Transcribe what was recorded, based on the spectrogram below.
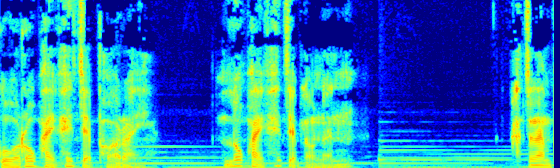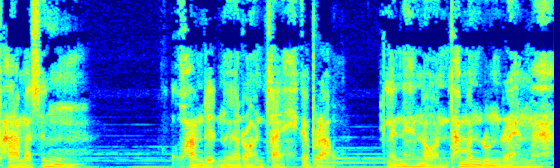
กลัวโรคภัยไข้เจ็บเพราะอะไร โรคภัยไข้เจ็บเหล่านั้น อาจจะนำพามาซึ่ง ความเดือดเนื้อร้อนใจให้กับเรา และแน่นอนถ้ามันรุนแรงมาก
